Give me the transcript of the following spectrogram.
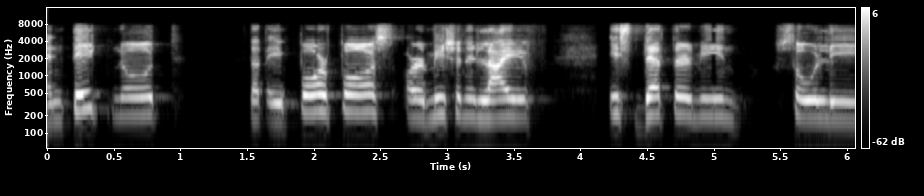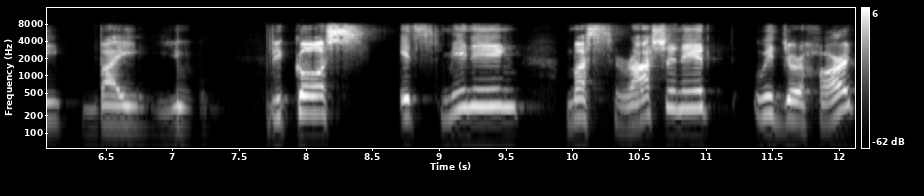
And take note that a purpose or mission in life is determined solely by you. Because its meaning must resonate with your heart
